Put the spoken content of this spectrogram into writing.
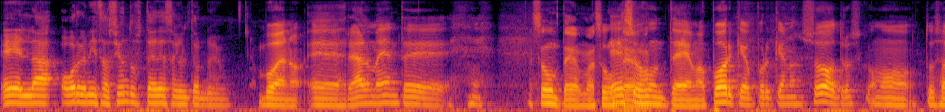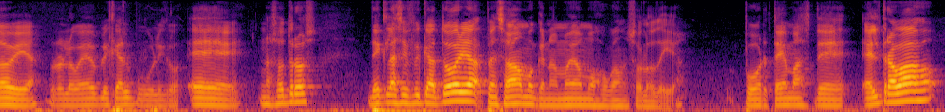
eh, la organización de ustedes en el torneo. Bueno, eh, realmente... Eso es un tema, eso es un Eso tema. es un tema. ¿Por qué? Porque nosotros, como tú sabías, pero lo voy a explicar al público, eh, nosotros de clasificatoria pensábamos que no me íbamos a jugar un solo día. Por temas de el trabajo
